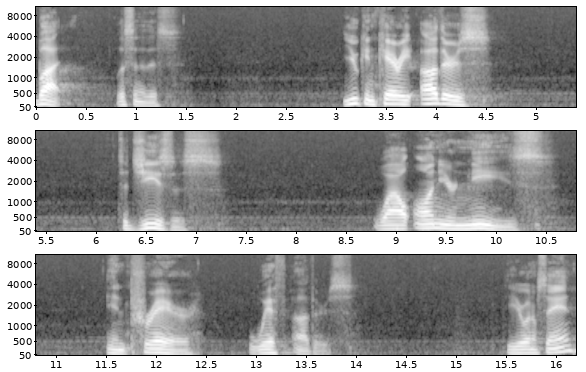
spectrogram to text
But, listen to this you can carry others to Jesus while on your knees in prayer with others. You hear what I'm saying?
